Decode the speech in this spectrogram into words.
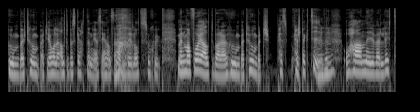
Humbert Humbert, jag håller alltid på att skratta när jag säger hans namn, det låter så sjukt. Men man får ju alltid bara Humbert Humberts pers- perspektiv. Mhm. Och han är ju väldigt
